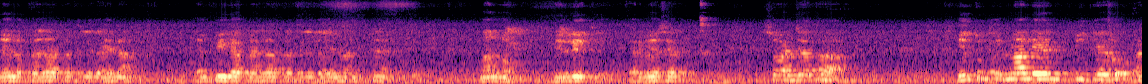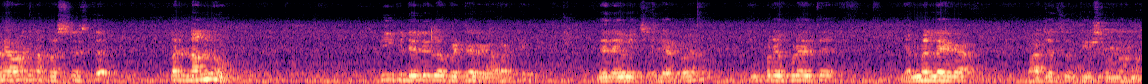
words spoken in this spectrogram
నేను ప్రజాప్రతినిధి అయిన ఎంపీగా ప్రజాప్రతినిధి అయిన వెంటనే నన్ను ఢిల్లీకి తరిమేశారు. సో అంచేత ఎందుకు ఇన్నాళ్ళు ఏం పీకారు అని ఎవరైనా ప్రశ్నిస్తే మరి నన్ను పీకి ఢిల్లీలో పెట్టారు కాబట్టి నేనేమీ చేయలేకపోయాను. ఇప్పుడు ఎప్పుడైతే ఎమ్మెల్యేగా బాధ్యతలు తీసుకున్నానో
